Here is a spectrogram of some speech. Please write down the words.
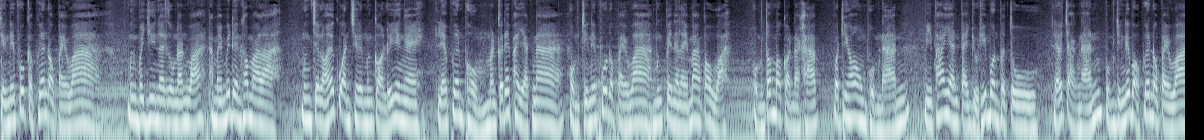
จึงได้พูดกับเพื่อนออกไปว่า มึงไปยืนอะไรตรงนั้นวะทำไมไม่เดินเข้ามาล่ะมึงจะรอให้กูอัญเชิญมึงก่อนหรือยังไง แล้วเพื่อนผมมันก็ได้พยักหน้า ผมจึงได้พูดออกไปว่า มึงเป็นอะไรมากเปล่าวะ ผมต้องมาก่อนนะครับว่าที่ห้องผมนั้นมีผ้ายันแปะอยู่ที่บนประตู แล้วจากนั้นผมจึงได้บอกเพื่อนออกไปว่า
